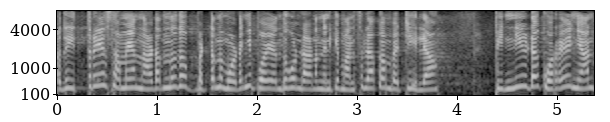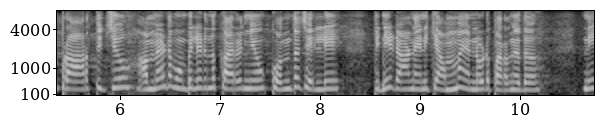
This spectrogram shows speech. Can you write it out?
അത് ഇത്രയും സമയം നടന്നത്? പെട്ടെന്ന് മുടങ്ങിപ്പോയി എന്തുകൊണ്ടാണെന്ന് എനിക്ക് മനസ്സിലാക്കാൻ പറ്റിയില്ല? പിന്നീട് കുറേ ഞാൻ പ്രാർത്ഥിച്ചു അമ്മയുടെ മുമ്പിലിരുന്ന് കരഞ്ഞു കൊന്ത ചൊല്ലി. പിന്നീടാണ് എനിക്ക് അമ്മ എന്നോട് പറഞ്ഞത് നീ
